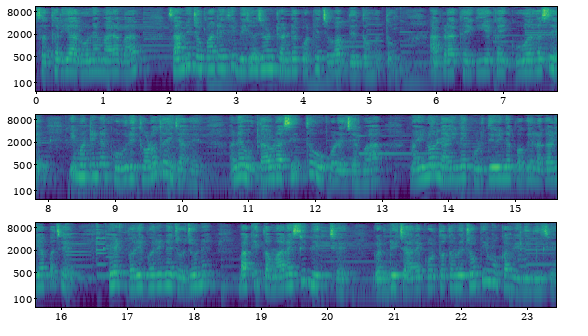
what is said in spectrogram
સથરિયા રોને મારા બાપ સામી ચોપાટેથી બીજો જણ ઠંડે કોઠે જવાબ દેતો હતો. આકડા થઈ ગઈએ કઈ કુંવર હશે એ મટીને કુંવરી થોડો થઈ જાહે અને ઉતાવળા સિદ્ધ થવું પડે છે વાહ મહિનો નાહીને કુળદેવીને પગે લગાડ્યા પછી પેટ ભરી ભરીને જોજો ને, બાકી તમારે સી બીક છે. ગઢની ચારેકોર તો તમે ચોકી મુકાવી દીધી છે.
